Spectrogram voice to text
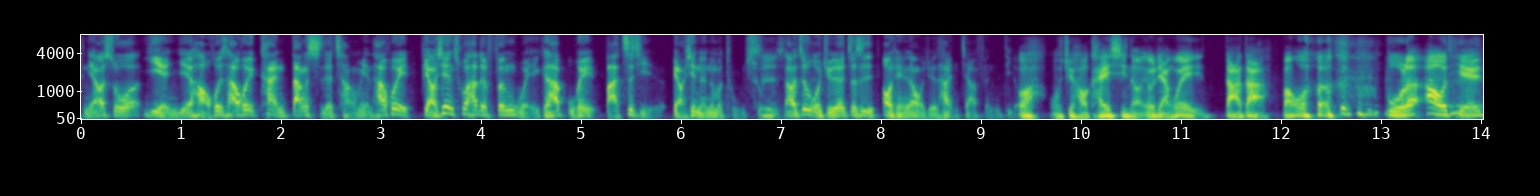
你要说演也好，或者他会看当时的场面，他会表现出他的氛围，可是他不会把自己表现的那么突出，是然后这我觉得这是奥田让我觉得他很加分的。哇，我觉得好开心哦，有两位大大帮我 补了奥田，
